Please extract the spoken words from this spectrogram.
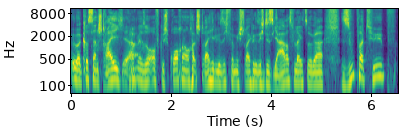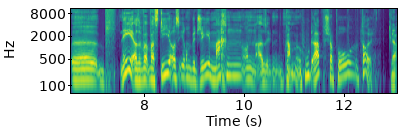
über Christian Streich äh, haben wir so oft gesprochen, auch als Streichelgesicht für mich, Streichelgesicht des Jahres vielleicht sogar. Super Typ. Äh, nee, also wa- was die aus ihrem Budget machen und also Hut ab, Chapeau, toll. Ja,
